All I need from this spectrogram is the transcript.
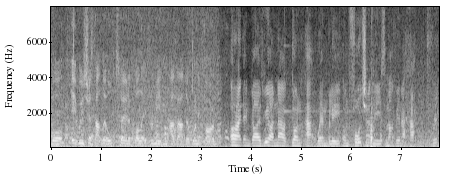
but it was just that little turn of quality from Eden Hazard that won it for him. All right then, guys, we are now done at Wembley. Unfortunately, it's not been a happy trip,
